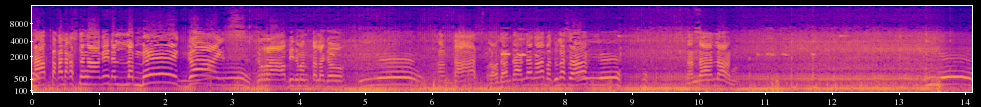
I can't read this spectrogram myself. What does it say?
Napakalakas ng hangin. Ang lamig, guys. Grabe naman talaga. Oh. Yeah! Taas. Oh, dahan-dahan lang ha. Madulas ha. Yeah! Dahan-dahan lang. Yeah!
